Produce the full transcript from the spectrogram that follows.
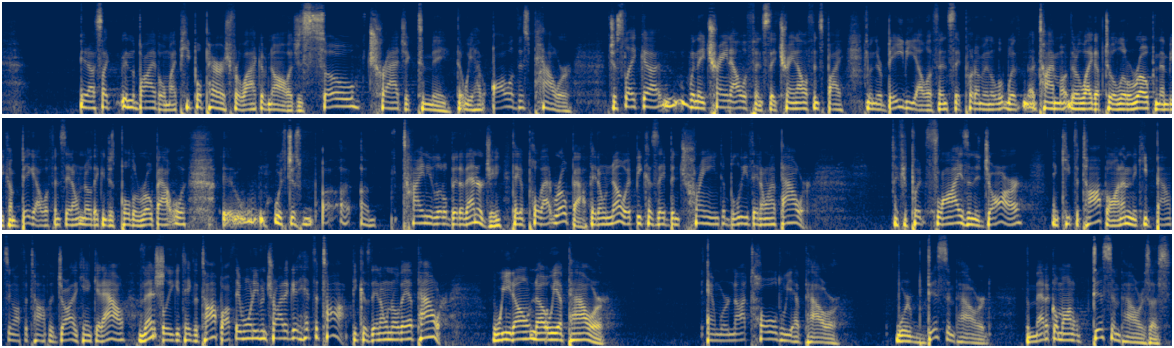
You know, it's like in the Bible, my people perish for lack of knowledge. It's so tragic to me that we have all of this power just like uh, when they train elephants, they train elephants by when they're baby elephants, they put them in a, with a time uh, their leg up to a little rope and then become big elephants. They don't know they can just pull the rope out with, uh, with just a, a, a tiny little bit of energy. They can pull that rope out. They don't know it because they've been trained to believe they don't have power. If you put flies in a jar and keep the top on them, they keep bouncing off the top of the jar. They can't get out. Eventually, you can take the top off. They won't even try to get hit the top because they don't know they have power. We don't know we have power and we're not told we have power. We're disempowered. The medical model disempowers us.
